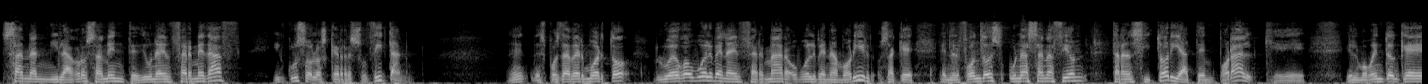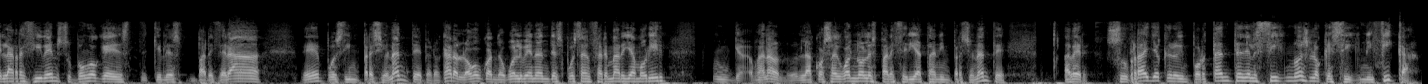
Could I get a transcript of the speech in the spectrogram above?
sanan milagrosamente de una enfermedad, incluso los que resucitan, ¿eh? después de haber muerto, luego vuelven a enfermar o vuelven a morir. O sea que en el fondo es una sanación transitoria, temporal, que el momento en que la reciben supongo que, les parecerá ¿eh? pues impresionante, pero claro, luego cuando vuelven después a enfermar y a morir, bueno, la cosa igual no les parecería tan impresionante. A ver, subrayo que lo importante del signo es lo que significa,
